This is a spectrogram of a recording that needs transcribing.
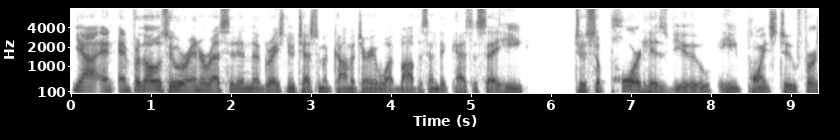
Yeah, and, and for those who are interested in the Grace New Testament commentary, what Bob Vacendak has to say, he to support his view, he points to 1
